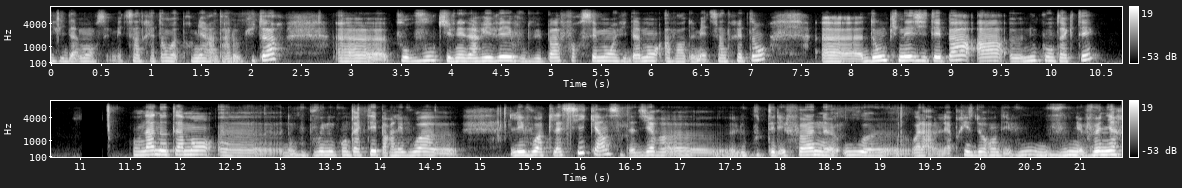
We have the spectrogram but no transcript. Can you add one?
évidemment, c'est le médecin traitant votre premier interlocuteur. Euh, pour vous qui venez d'arriver, vous ne devez pas forcément, évidemment, avoir de médecin traitant. Euh, donc, n'hésitez pas à nous contacter. On a notamment, donc vous pouvez nous contacter par les voies, les voies classiques, hein, c'est-à-dire le coup de téléphone ou voilà, la prise de rendez-vous ou venir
